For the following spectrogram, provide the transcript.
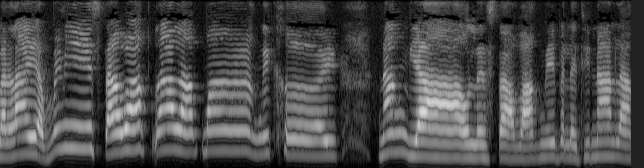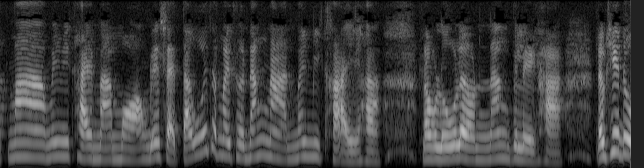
มาไล่อะไม่มีสตาร์บัคน่ารักมาก ไม่เคย นั่งยาวเลยสตาร์บัคนี่เป็นอะไรที่น่ารักมาก ไม่มีใครมามองด้วยสายตาอุ้ยทำไมเธอนั่งนานไม่มีใครค่ะ เรารู้แล้วนั่งไปเลยค่ะ แล้วที่ดู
